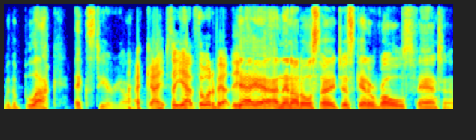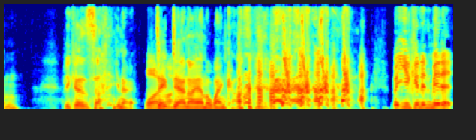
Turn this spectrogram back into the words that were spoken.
With a black exterior. Okay, so you have thought about this. yeah, yeah. And then I'd also just get a Rolls Phantom because, you know, Why deep not? down I am a wanker. But you can admit it.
